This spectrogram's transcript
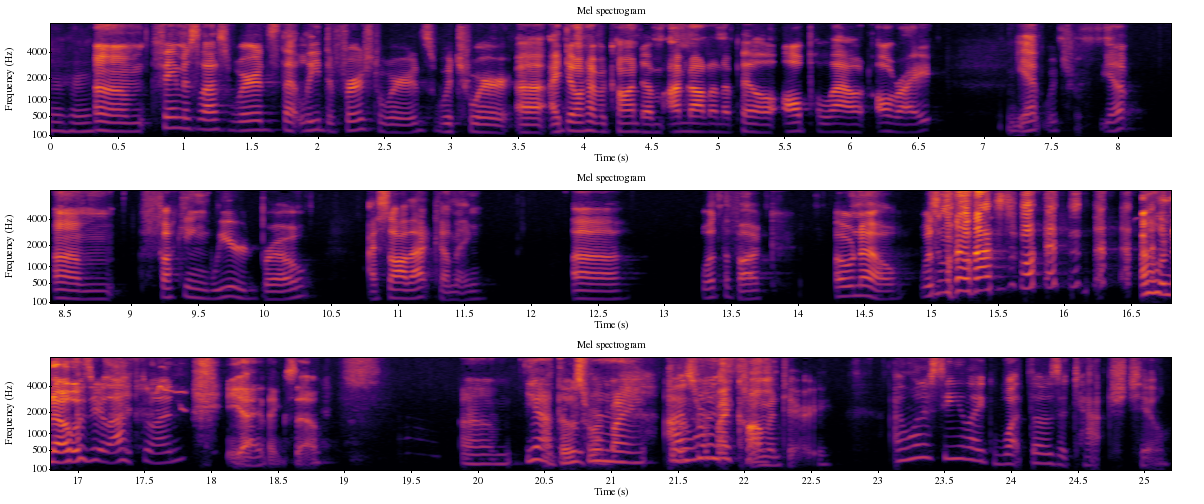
Mm-hmm. Um, famous last words that lead to first words, which were, uh, I don't have a condom, I'm not on a pill, I'll pull out, all right. Yep. Which, yep. Um, fucking weird, bro. I saw that coming. Uh, what the fuck? Oh no, was my last one. Oh no, was your last one? yeah, I think so. Um, yeah, those were my those were my see- commentary. I want to see like what those attach to.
